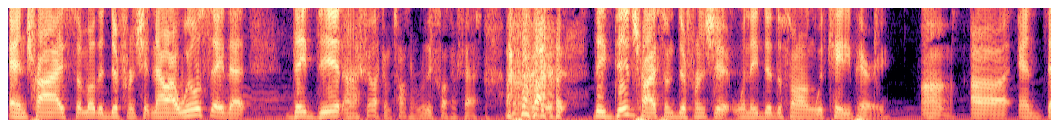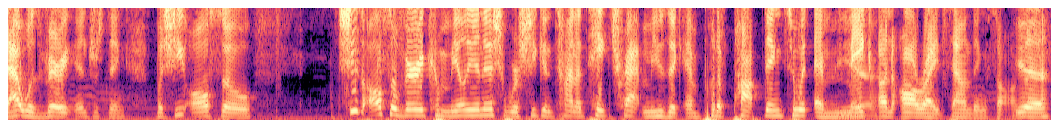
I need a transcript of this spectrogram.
and try some other different shit. Now i will say that they did and i feel like i'm talking really fucking fast. They did try some different shit when they did the song with Katy perry. Uh huh. uh, and that was very interesting. But she also, she's also very chameleonish, where she can kind of take trap music and put a pop thing to it and make an all right sounding song. Yeah.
